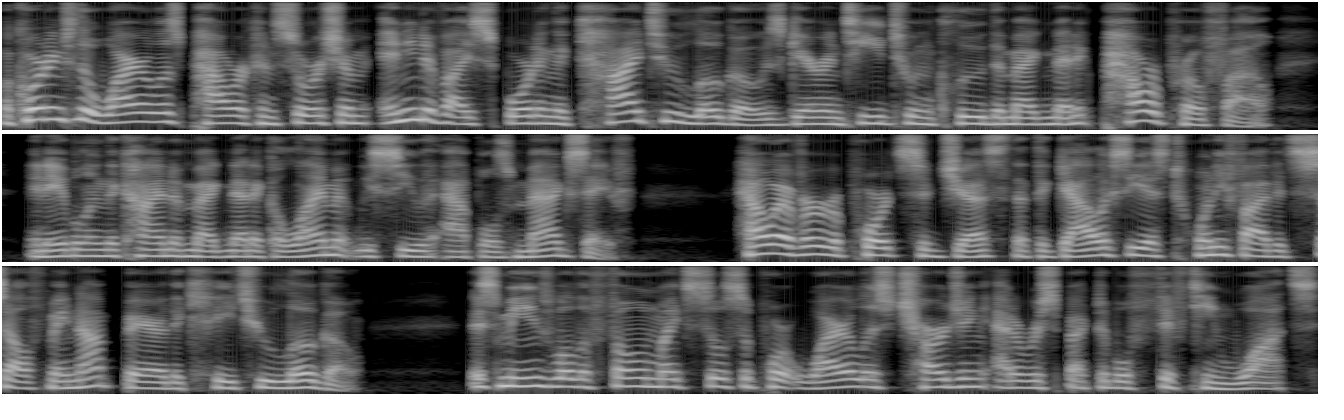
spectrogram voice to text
According to the Wireless Power Consortium, any device sporting the Qi2 logo is guaranteed to include the magnetic power profile, enabling the kind of magnetic alignment we see with Apple's MagSafe. However, reports suggest that the Galaxy S25 itself may not bear the Qi2 logo. This means while the phone might still support wireless charging at a respectable 15 watts,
